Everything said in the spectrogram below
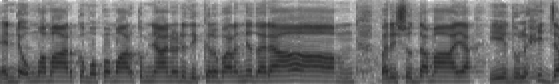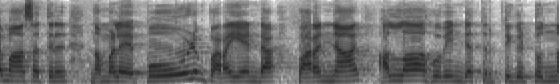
എന്റെ ഉമ്മമാർക്കും ഉപ്പമാർക്കും ഞാനൊരു ദിക്കർ പറഞ്ഞു തരാം. പരിശുദ്ധമായ ഈ ദുൽഹിജ മാസത്തിൽ നമ്മൾ എപ്പോഴും പറയേണ്ട പറഞ്ഞാൽ അള്ളാഹുവിന്റെ തൃപ്തി കിട്ടുന്ന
